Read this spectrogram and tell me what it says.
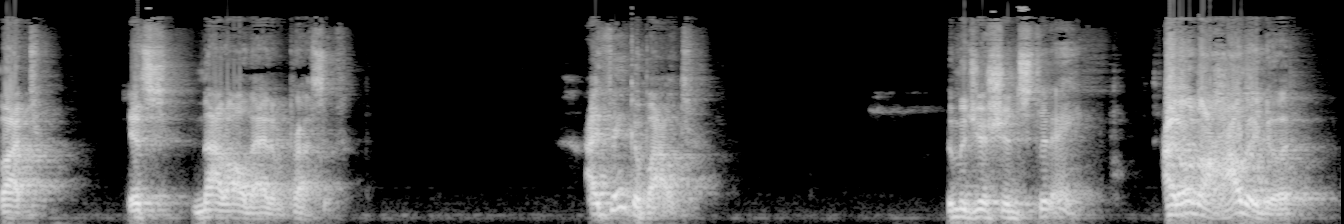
But it's not all that impressive. I think about the magicians today. I don't know how they do it,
